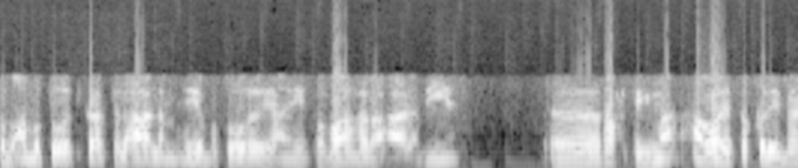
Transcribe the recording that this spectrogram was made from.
طبعا بطولة كأس العالم هي بطولة يعني تظاهره عالميه راح تجمع حوالي تقريبا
